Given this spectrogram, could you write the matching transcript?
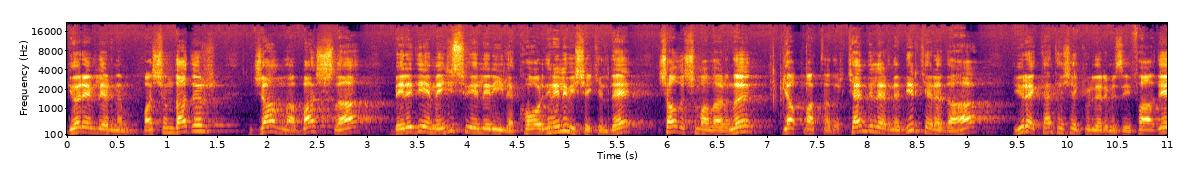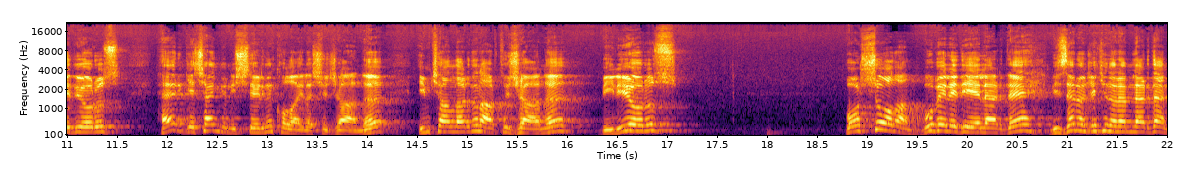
Görevlerinin başındadır. Canla başla belediye meclis üyeleriyle koordineli bir şekilde çalışmalarını yapmaktadır. Kendilerine bir kere daha yürekten teşekkürlerimizi ifade ediyoruz. Her geçen gün işlerinin kolaylaşacağını, imkanlarının artacağını biliyoruz. Borçlu olan bu belediyelerde bizden önceki dönemlerden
